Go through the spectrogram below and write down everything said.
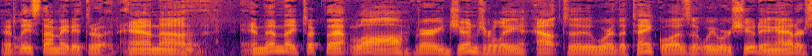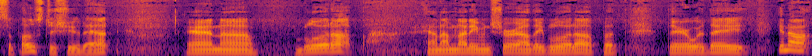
at least I made it through it. And uh, and then they took that law very gingerly out to where the tank was that we were shooting at or supposed to shoot at, and uh, blew it up. And I'm not even sure how they blew it up, but there were they. you know,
